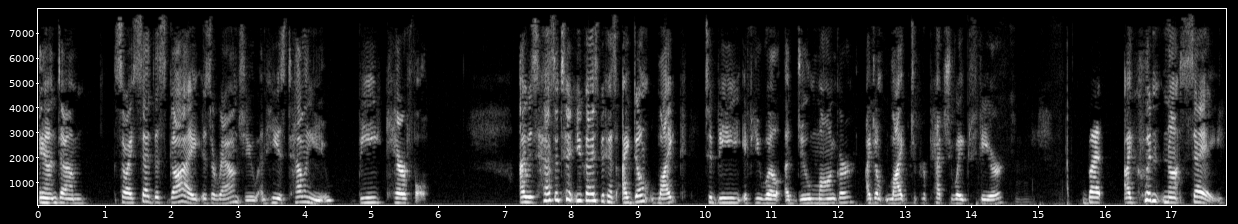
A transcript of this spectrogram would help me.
And um, so I said, this guy is around you and he is telling you, be careful. I was hesitant, you guys, because I don't like to be, if you will, a doom monger. I don't like to perpetuate fear. Mm-hmm. But I couldn't not say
